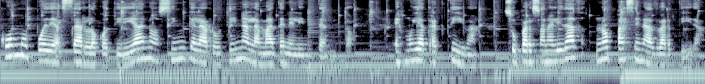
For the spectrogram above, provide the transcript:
cómo puede hacerlo cotidiano sin que la rutina la mate en el intento. Es muy atractiva, su personalidad no pasa inadvertida.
